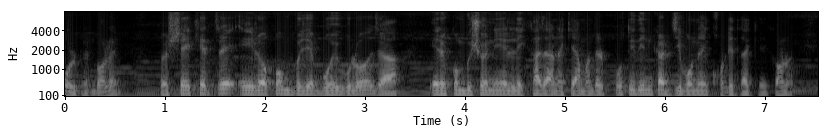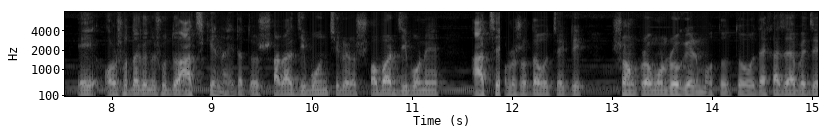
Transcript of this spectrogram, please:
বলবেন বলেন? তো সেই ক্ষেত্রে এই রকম যে বইগুলো যা এরকম বিষয় নিয়ে লেখা যায় নাকি আমাদের প্রতিদিনকার জীবনে ঘটে থাকে, কারণ এই অলসতা কিন্তু শুধু আজকে না, এটা তো সারা জীবন ছিল, এটা সবার জীবনে আছে। অলসতা হচ্ছে একটি সংক্রমণ রোগের মতো। তো দেখা যাবে যে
